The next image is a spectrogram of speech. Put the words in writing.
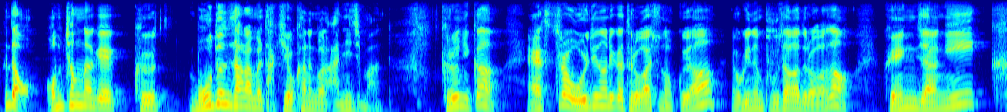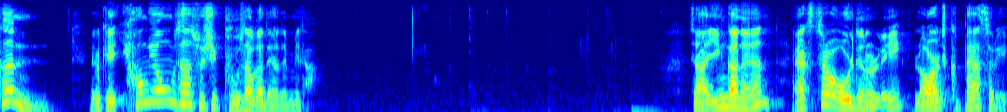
근데 어- 엄청나게 그 모든 사람을 다 기억하는 건 아니지만. 그러니까 extraordinary가 들어갈 수는 없고요. 여기는 부사가 들어가서 굉장히 큰 이렇게 형용사 수식 부사가 돼야 됩니다. 자, 인간은 extraordinarily large capacity,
